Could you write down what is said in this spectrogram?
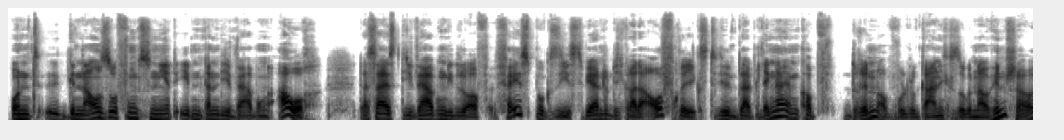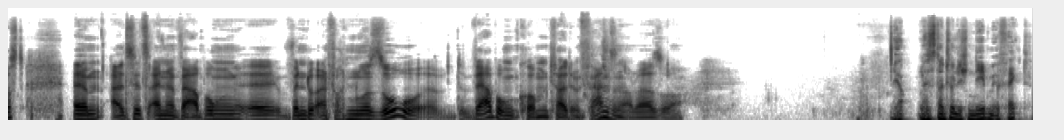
Und äh, genauso funktioniert eben dann die Werbung auch. Das heißt, die Werbung, die du auf Facebook siehst, während du dich gerade aufregst, die bleibt länger im Kopf drin, obwohl du gar nicht so genau hinschaust, ähm, als jetzt eine Werbung, äh, wenn du einfach nur so äh, Werbung kommt, halt im Fernsehen oder so. Ja, das ist natürlich ein Nebeneffekt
